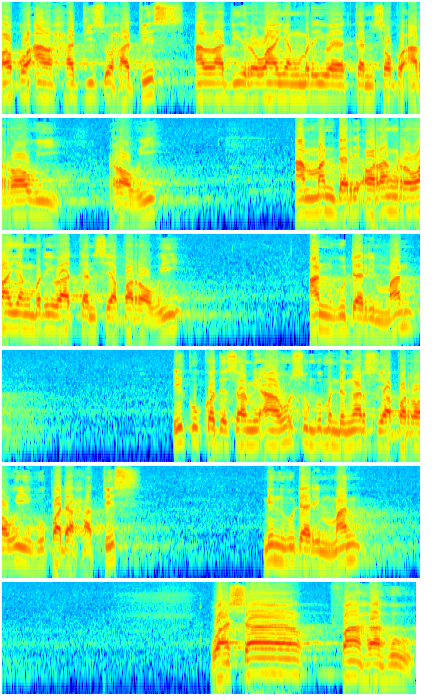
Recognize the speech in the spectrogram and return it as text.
apa al hadisu hadis alladhi rawa yang meriwayatkan sapa ar-rawi? Rawi. Aman dari orang rawa yang meriwayatkan siapa rawi? Anhu dari man? Iku qad sami'ahu sungguh mendengar siapa rawi hu pada hadis. Minhu dari man? Wasafahahu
